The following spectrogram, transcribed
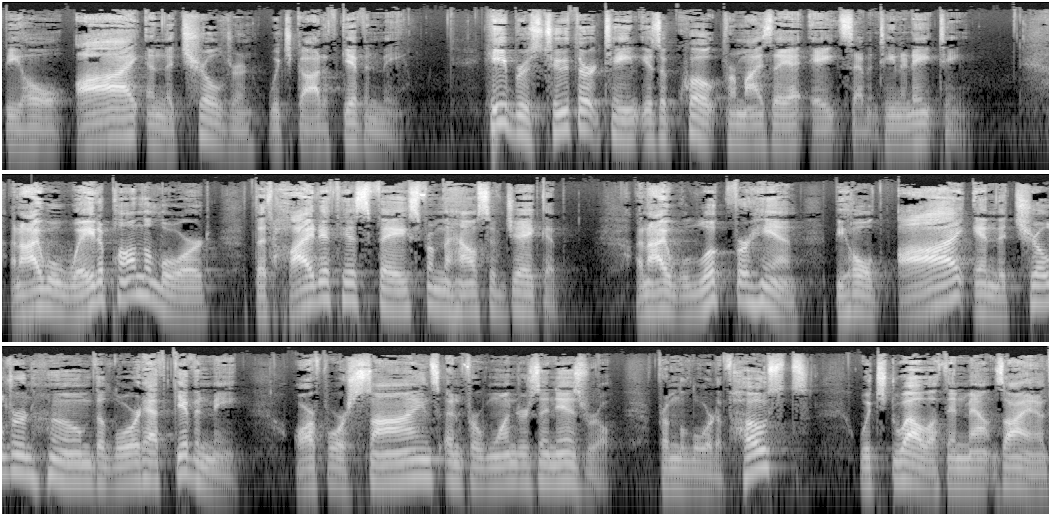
behold, I and the children which God hath given me. Hebrews 2:13 is a quote from Isaiah 8:17 and 18. And I will wait upon the Lord that hideth his face from the house of Jacob, and I will look for him. Behold, I and the children whom the Lord hath given me are for signs and for wonders in Israel, from the Lord of hosts, which dwelleth in Mount Zion.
